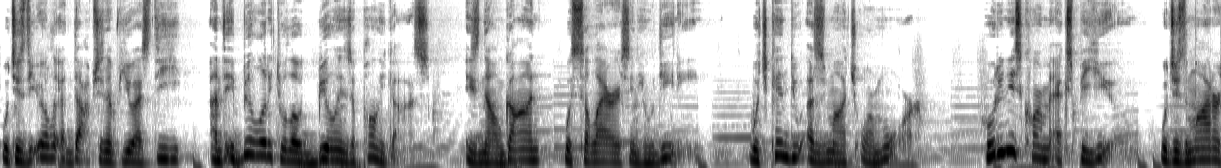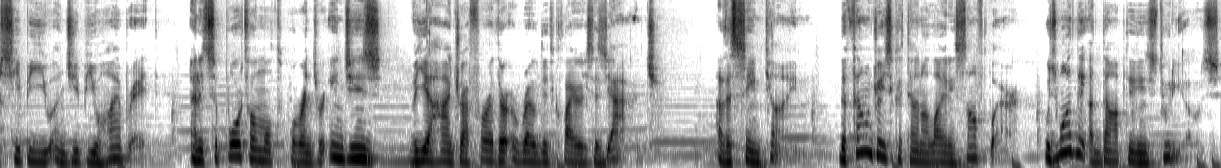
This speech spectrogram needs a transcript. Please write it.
which is the early adoption of USD and the ability to load billions of polygons, is now gone with Solaris and Houdini, which can do as much or more. Houdini's Karma XPU, which is the modern CPU and GPU hybrid, and its support for multiple render engines via Hydra further eroded Clarisse's edge. At the same time, the Foundry's Katana lighting software was widely adopted in studios,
